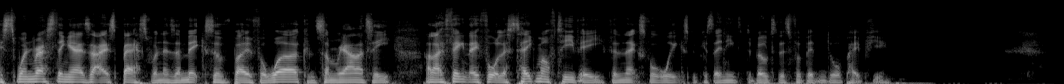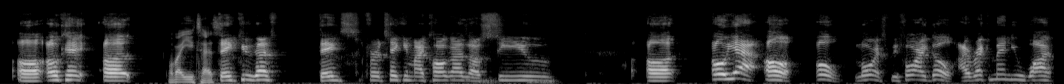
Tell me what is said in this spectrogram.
It's when wrestling is at its best when there's a mix of both a work and some reality. And I think they thought let's take him off TV for the next four weeks because they needed to build to this Forbidden Door pay per view. Uh, okay. Uh, what about you, Tez? Thank you, guys. Thanks for taking my call, guys. I'll see you. Uh, oh yeah. Oh, oh, Lawrence. Before I go, I recommend you watch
